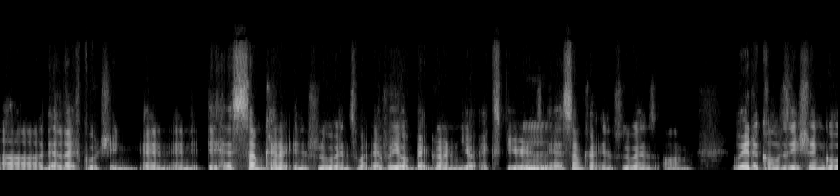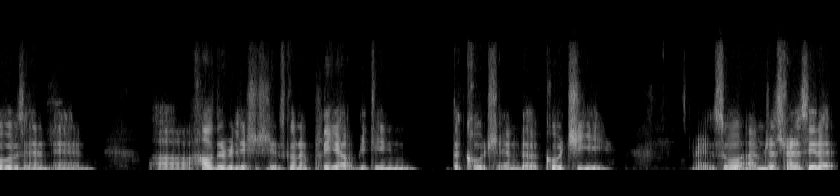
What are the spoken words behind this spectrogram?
uh their life coaching and and it has some kind of influence whatever your background your experience Mm. it has some kind of influence on where the conversation goes and and uh how the relationship is going to play out between the coach and the coachee right so Mhm. i'm just trying to say that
